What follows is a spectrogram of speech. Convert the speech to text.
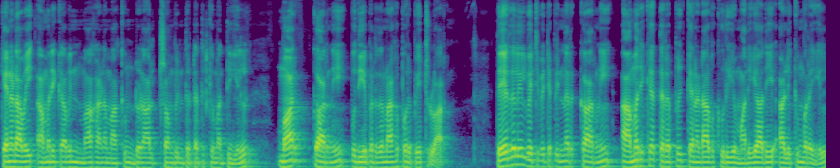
கனடாவை அமெரிக்காவின் மாகாணமாக்கும் டொனால்ட் ட்ரம்பின் திட்டத்திற்கு மத்தியில் மார்க் கார்னி புதிய பிரதமராக பொறுப்பேற்றுள்ளார். தேர்தலில் வெற்றி பெற்ற பின்னர் கார்னி அமெரிக்க தரப்பு கனடாவுக்குரிய மரியாதை அளிக்கும் முறையில்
